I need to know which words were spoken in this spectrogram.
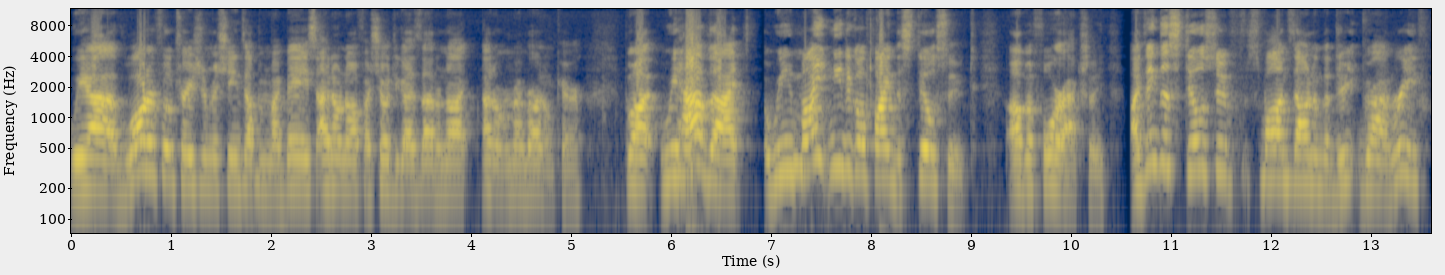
we have water filtration machines up in my base. I don't know if I showed you guys that or not. I don't remember. I don't care. But we have that. We might need to go find the still suit uh, before, actually. I think the still suit spawns down in the deep grand reef.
